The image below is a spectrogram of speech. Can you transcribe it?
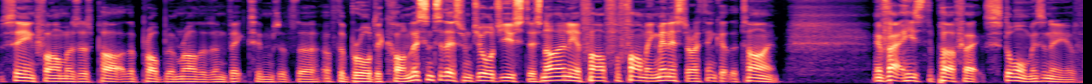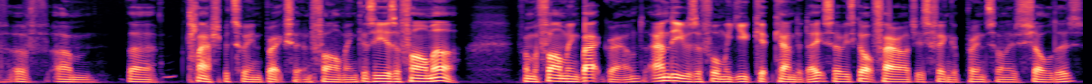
seeing farmers as part of the problem rather than victims of the of the broader con. Listen to this from George Eustice, not only a far, farming minister, I think at the time. In fact, he's the perfect storm, isn't he, of of um, the clash between Brexit and farming because he is a farmer from a farming background, Andy was a former UKIP candidate, so he's got Farage's fingerprints on his shoulders.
